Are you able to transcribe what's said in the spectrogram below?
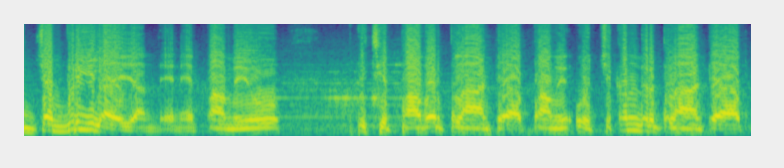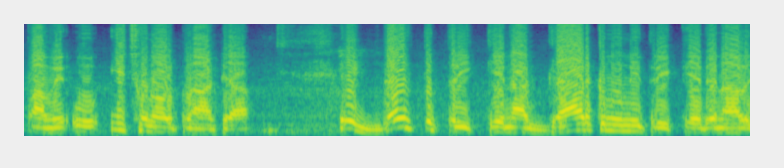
ਜਬਰੀ ਲਾਏ ਜਾਂਦੇ ਨੇ। ਭਾਵੇਂ ਉਹ ਇੱਥੇ ਪਾਵਰ ਪਲਾਂਟ ਆ, ਭਾਵੇਂ ਉਹ ਚਿਕੰਦਰ ਪਲਾਂਟ ਆ, ਭਾਵੇਂ ਉਹ ਈਥੋਨੋਲ ਪਲਾਂਟ ਆ। ਇਹ ਗਲਤ ਤਰੀਕੇ ਨਾਲ, ਗੈਰ ਕਾਨੂੰਨੀ ਤਰੀਕੇ ਦੇ ਨਾਲ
